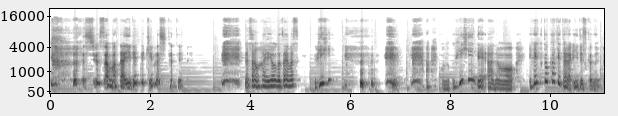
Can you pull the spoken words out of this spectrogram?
シュウさんまた入れてきましたね。皆さんおはようございます。うひひあ、このうひひで、あの、エフェクトかけたらいいですかね。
